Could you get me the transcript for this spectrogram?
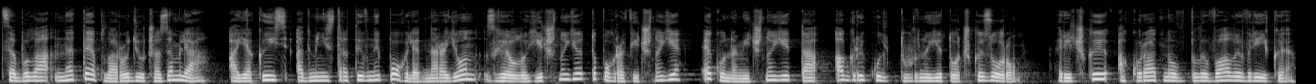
Це була не тепла родюча земля, а якийсь адміністративний погляд на район з геологічної, топографічної, економічної та агрикультурної точки зору. Річки акуратно впливали в ріки,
